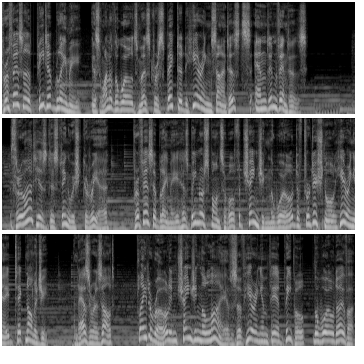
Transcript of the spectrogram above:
Professor Peter Blamey is one of the world's most respected hearing scientists and inventors. Throughout his distinguished career, Professor Blamey has been responsible for changing the world of traditional hearing aid technology and as a result played a role in changing the lives of hearing impaired people the world over.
